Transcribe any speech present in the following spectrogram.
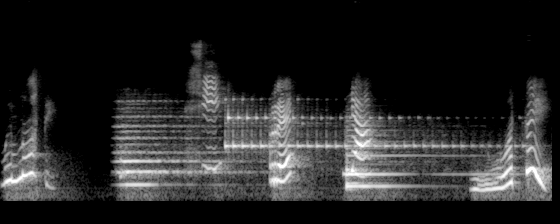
Мы ноты. Си, Ре, ля. ноты.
